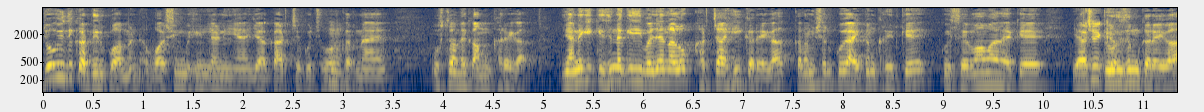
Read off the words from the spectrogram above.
ਜੋ ਵੀ ਉਹਦੀ ਘਰ ਦੀ ਰਿਕੁਆਇਰਮੈਂਟ ਵਾਸ਼ਿੰਗ ਮਸ਼ੀਨ ਲੈਣੀ ਹੈ ਜਾਂ ਘਰ 'ਚ ਕੁਝ ਹੋਰ ਕਰਨਾ ਹੈ ਉਸ ਤਰ੍ਹਾਂ ਦੇ ਕੰਮ ਕਰੇਗਾ। ਯਾਨੀ ਕਿ ਕਿਸੇ ਨਾ ਕਿਸੇ ਵਜ੍ਹਾ ਨਾਲ ਉਹ ਖਰਚਾ ਹੀ ਕਰੇਗਾ। ਕੰਜ਼ੰਪਸ਼ਨ ਕੋਈ ਆਈਟਮ ਖਰੀਦ ਕੇ ਕੋਈ ਸੇਵਾਵਾਂ ਲੈ ਕੇ ਜਾਂ। ਟੂਰਿਜ਼ਮ ਕਰੇਗਾ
